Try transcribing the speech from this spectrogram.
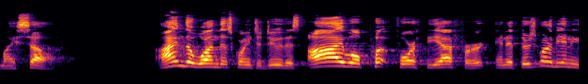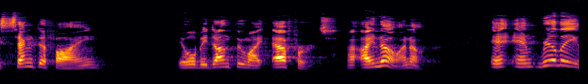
myself. I'm the one that's going to do this. I will put forth the effort, and if there's going to be any sanctifying, it will be done through my efforts. I know, I know. And, and really,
